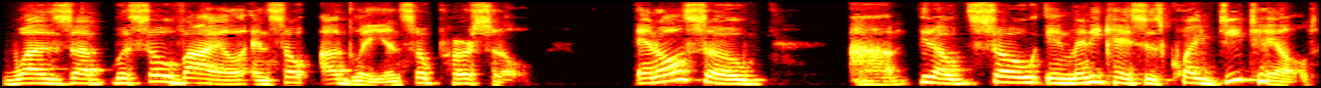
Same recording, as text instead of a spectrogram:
was uh, was so vile and so ugly and so personal, and also, um, you know, so in many cases quite detailed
